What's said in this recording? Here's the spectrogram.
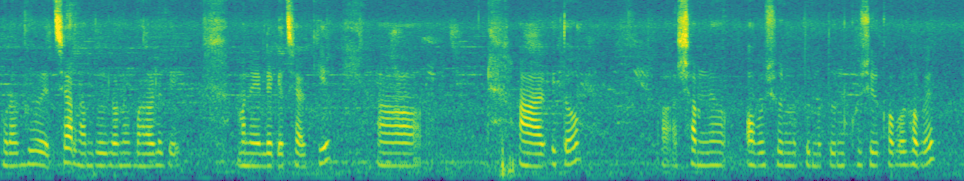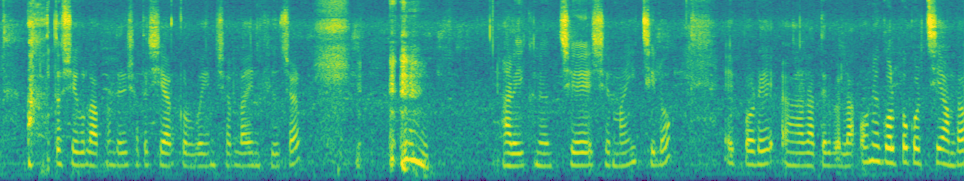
ঘোরাঘুরি হয়েছে আলহামদুলিল্লাহ অনেক ভালো লেগে মানে লেগেছে আর কি। আর এই তো আহ, সামনে অবশ্যই নতুন নতুন খুশির খবর হবে। তো সেগুলো আপনাদের সাথে শেয়ার করব ইনশাল্লাহ ইন ফিউচার আর এখানে হচ্ছে সেমাই ছিল। এরপরে রাতের বেলা অনেক গল্প করছি। আমরা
